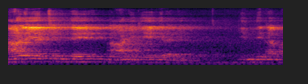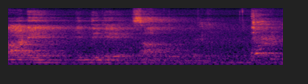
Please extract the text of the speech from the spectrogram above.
ನಾಳೆಯ ಚಿಂತೆ ನಾಳಿಗೆ ಇರಲಿ. ಇಂದಿನ ಪಾಡೆ ಇಂದಿಗೆ ಸಾಕು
